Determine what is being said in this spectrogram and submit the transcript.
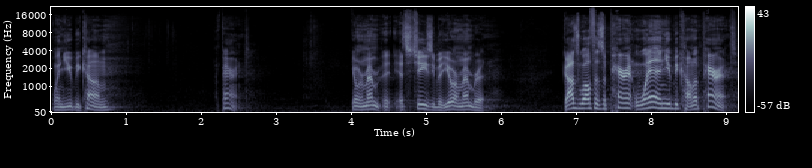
when you become a parent. You'll remember, it's cheesy, but you'll remember it. God's wealth is apparent when you become a parent.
